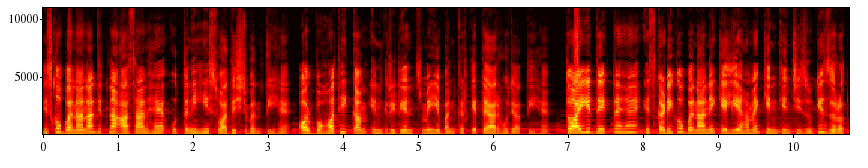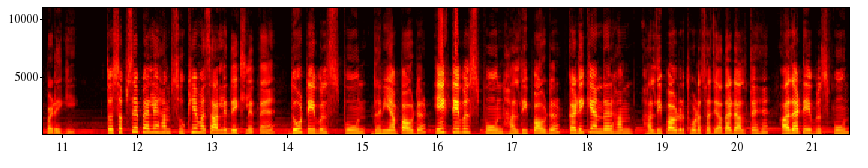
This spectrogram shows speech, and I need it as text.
इसको बनाना जितना आसान है, उतनी ही स्वादिष्ट बनती है और बहुत ही कम इंग्रेडिएंट्स में ये बन करके तैयार हो जाती है। तो आइए देखते हैं, इस कड़ी को बनाने के लिए हमें किन किन चीज़ों की ज़रूरत पड़ेगी। तो सबसे पहले हम सूखे मसाले देख लेते हैं। दो टेबल स्पून धनिया पाउडर एक टेबल स्पून हल्दी पाउडर कड़ी के अंदर हम हल्दी पाउडर थोड़ा सा ज़्यादा डालते हैं। आधा टेबल स्पून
